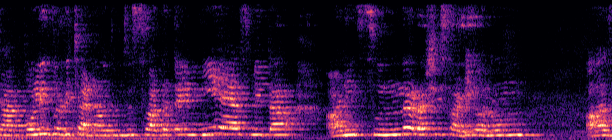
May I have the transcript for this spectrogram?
नमस्कार. पोलीस जोडी चॅनलवर तुमचं स्वागत आहे. मी आहे अस्मिता आणि सुंदर अशी साडी घालून आज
